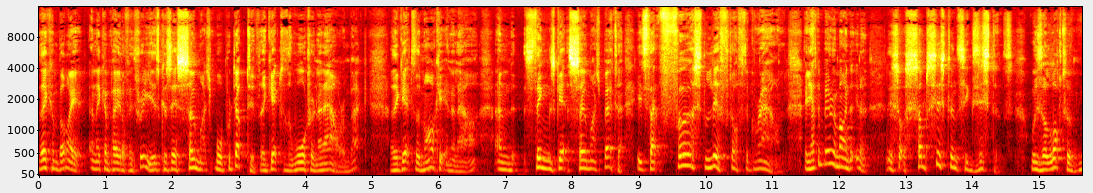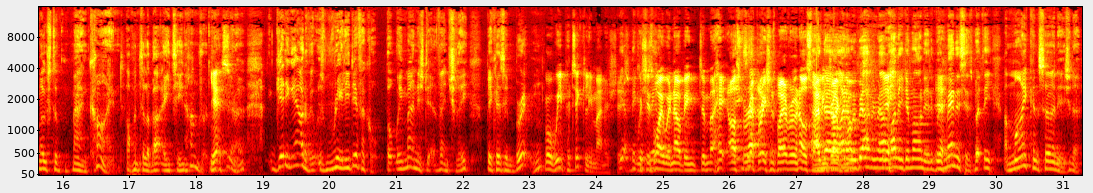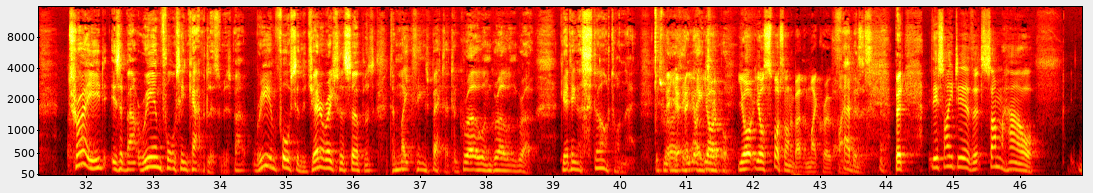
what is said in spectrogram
they can buy it and they can pay it off in three years because they're so much more productive. They get to the water in an hour and back, they get to the market in an hour, and things get so much better. It's that first lift off the ground. And you have to bear in mind that, you know, this sort of subsistence existence was a lot of most of mankind up until about 1800. Yes. You know, getting out of it was really difficult, but we managed it eventually because in Britain. Well, we particularly managed it, Yeah, which is why we're now being dem- asked for reparations by everyone else. I having know, I know, we're having our Yeah. money demanded with Yeah. menaces. But the, and my concern is, you know, trade is about reinforcing capitalism. It's about reinforcing the generation of surplus to make things better, to grow and grow and grow. Getting a start on that is where I think you're, you're, you're, you're spot on about the microfinance. Fabulous. But this idea that somehow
